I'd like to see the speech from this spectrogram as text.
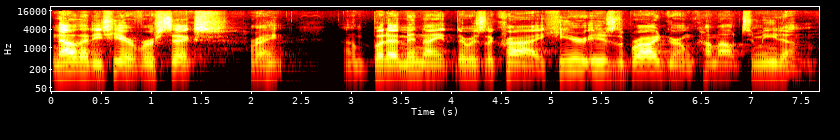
now that he's here, verse 6, right? Um, but at midnight there was the cry, Here is the bridegroom, come out to meet him.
